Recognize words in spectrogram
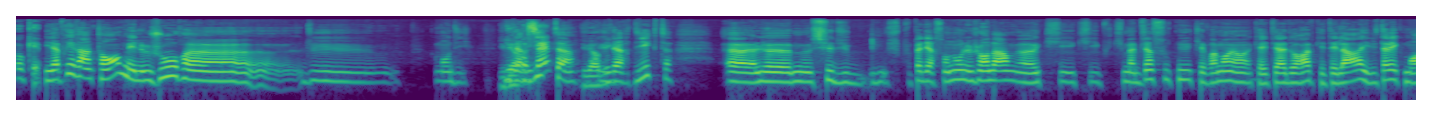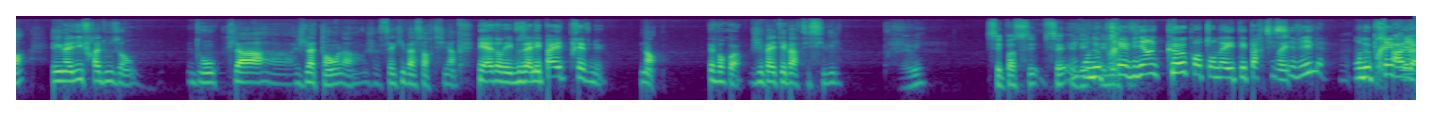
Ok. Il a pris 20 ans, mais le jour euh, du. Comment on dit Du Du verdict. verdict. Du verdict. euh, le monsieur du. Je ne peux pas dire son nom, le gendarme euh, qui, qui, qui m'a bien soutenu, qui, est vraiment, euh, qui a été adorable, qui était là, il était avec moi. Et il m'a dit il fera 12 ans. Donc là, je l'attends, là. Je sais qu'il va sortir. Mais attendez, vous n'allez pas être prévenu? Non. C'est pourquoi? J'ai pas été partie civile. Eh oui. C'est pas. c'est- c'est- elle est- On ne elle est- prévient que quand on a été partie Oui. civile On ne prévient à la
